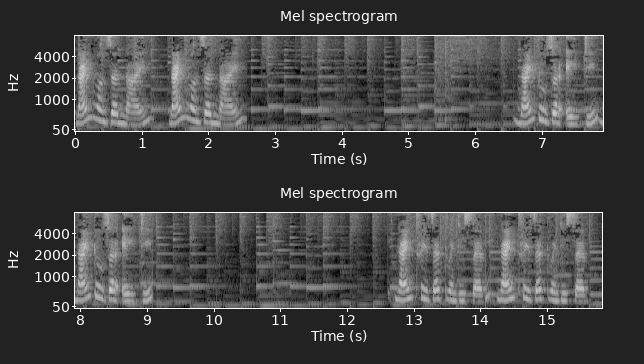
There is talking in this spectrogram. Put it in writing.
Nine ones are nine, nine ones are nine, nine twos are eighteen, nine twos are eighteen, nine threes are twenty-seven, nine threes are twenty-seven.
